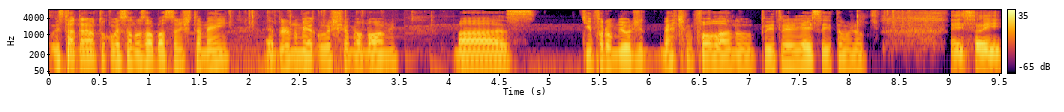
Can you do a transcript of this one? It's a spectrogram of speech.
o Instagram eu tô começando a usar bastante também. É Bruno Miyaguchi é meu nome. Mas quem for humilde, mete um follow lá no Twitter e é isso aí, tamo junto. É isso aí.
